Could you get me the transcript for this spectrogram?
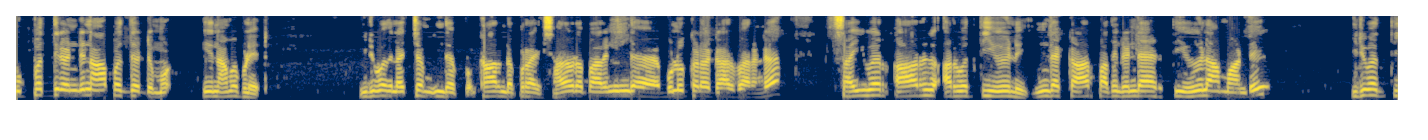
முப்பத்தி ரெண்டு நாற்பத்தெட்டு மோ இது நம்ம பிளேட் இருபது லட்சம் இந்த காரோட ப்ரைஸ் அதோட பாருங்க இந்த புளு கலர் கார் பாருங்க. சைபர் ஆறு அறுபத்தி ஏழு. இந்த கார் பார்த்தீங்கன்னா ரெண்டாயிரத்தி ஏழாம் ஆண்டு இருபத்தி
